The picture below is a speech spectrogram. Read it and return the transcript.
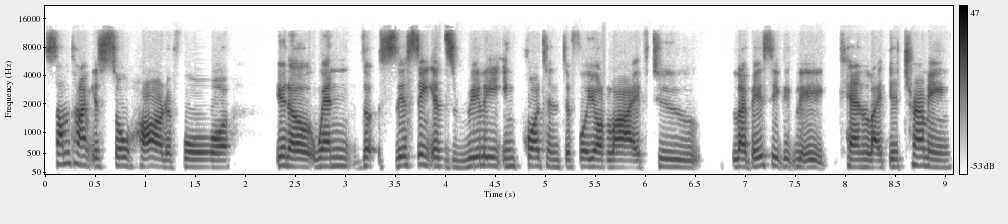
sometimes it's so hard for you know when the, this thing is really important for your life to like basically can like determine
